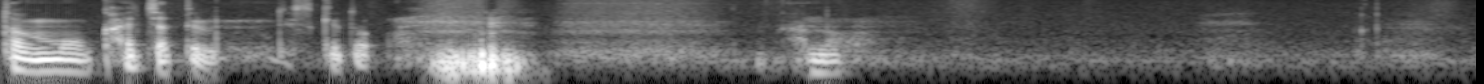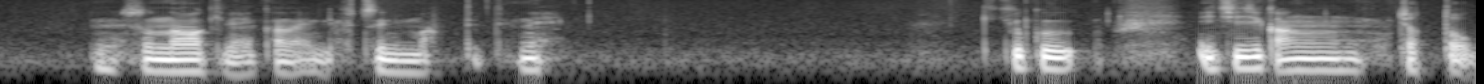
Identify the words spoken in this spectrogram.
多分もう帰っちゃってるんですけど。あのそんなわけにはいかないんで普通に待っててね。結局1時間ちょっと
